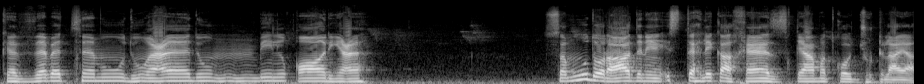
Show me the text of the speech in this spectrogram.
كذبت ثمود عاد بالقارعة سمود اور عاد نے اس تہلکہ خیز قیامت کو جھٹلایا۔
